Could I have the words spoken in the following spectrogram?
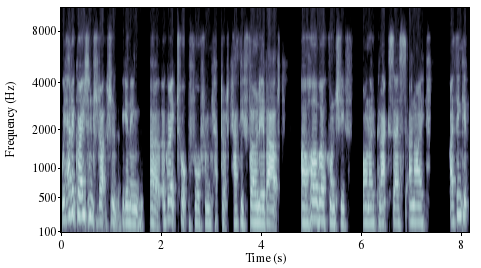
we had a great introduction at the beginning, uh, a great talk before from Dr. Cathy Foley about uh, her work on chief on open access, and I, I think it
